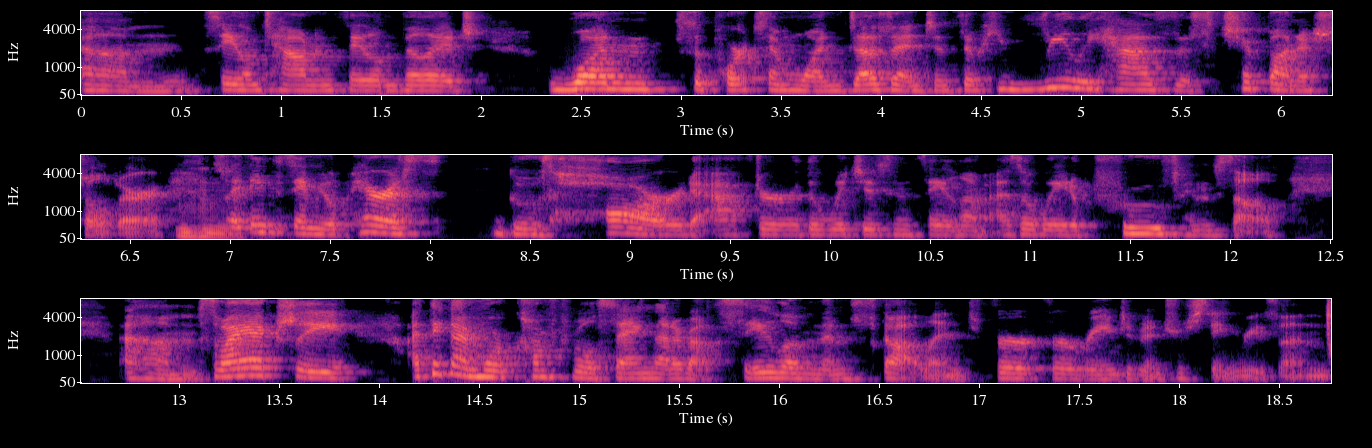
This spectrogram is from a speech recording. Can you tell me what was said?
um, salem town and salem village one supports him, one doesn't. And so he really has this chip on his shoulder. Mm-hmm. So I think Samuel Parris goes hard after the witches in Salem as a way to prove himself. Um, so I actually, I think I'm more comfortable saying that about Salem than Scotland for, for a range of interesting reasons.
